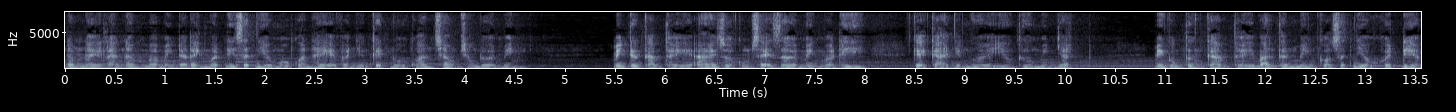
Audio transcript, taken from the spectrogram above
Năm nay là năm mà mình đã đánh mất đi rất nhiều mối quan hệ và những kết nối quan trọng trong đời mình. Mình từng cảm thấy ai rồi cũng sẽ rời mình mà đi, kể cả những người yêu thương mình nhất. Mình cũng từng cảm thấy bản thân mình có rất nhiều khuyết điểm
